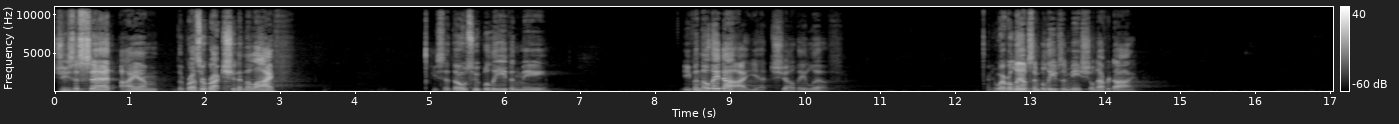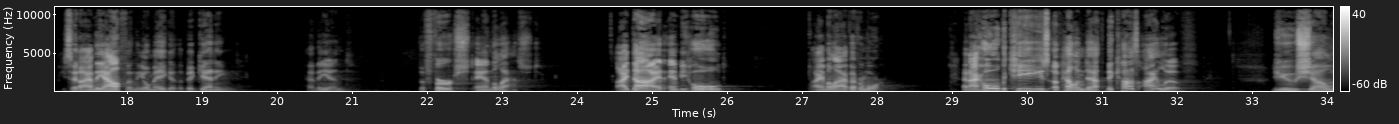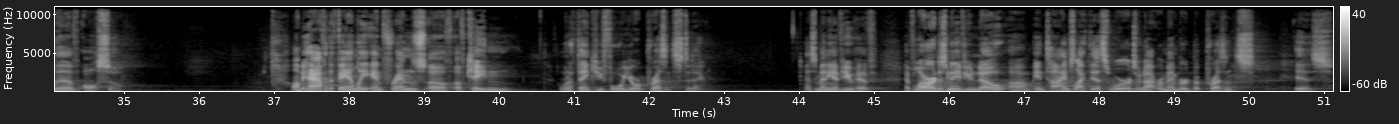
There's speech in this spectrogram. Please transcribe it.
Jesus said, I am the resurrection and the life. He said, Those who believe in me, even though they die, yet shall they live. And whoever lives and believes in me shall never die. He said, I am the Alpha and the Omega, the beginning and the end, the first and the last. I died, and behold, I am alive evermore. And I hold the keys of hell and death. Because I live, you shall live also. On behalf of the family and friends of, of Caden, I want to thank you for your presence today. As many of you have, have learned, as many of you know, um, in times like this, words are not remembered, but presence is.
